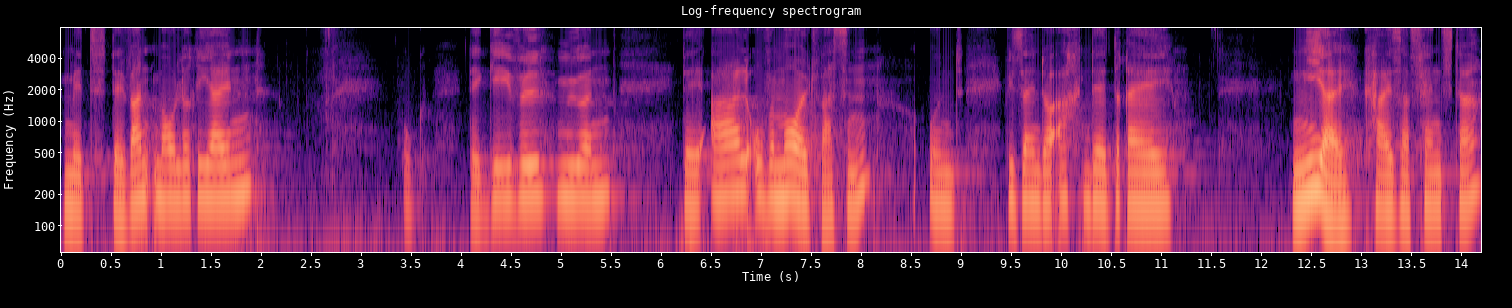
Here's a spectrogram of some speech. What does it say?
Mit de Wandmaulerien, auch de Gevelmüren, de Aal overmalt wassen und wie sein da achten der drei Nier-Kaiserfenster,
